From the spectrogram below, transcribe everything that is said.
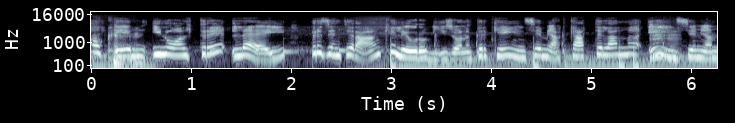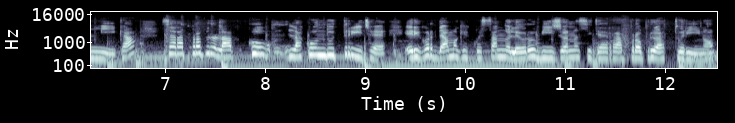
Okay. E inoltre lei presenterà anche l'Eurovision, perché insieme a Cattelan e mm. insieme a Mika sarà proprio la, co- la conduttrice. E ricordiamo che quest'anno l'Eurovision si terrà proprio a Torino.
